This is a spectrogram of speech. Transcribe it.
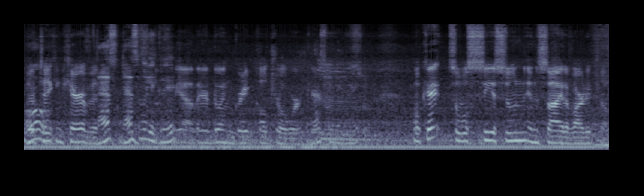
They're Oh. taking care of it. That's that's really great. Yeah, they're doing great cultural work here. That's really great. So- okay, so we'll see you soon inside of Art Ichol.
